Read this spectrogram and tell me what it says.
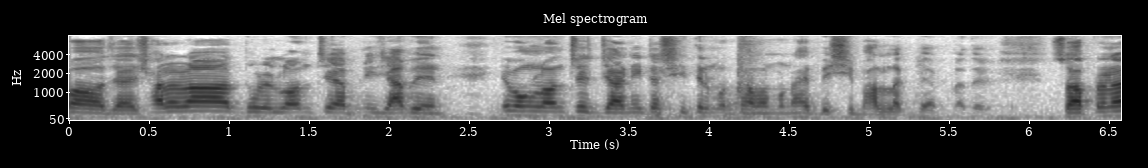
পাওয়া যায়। সারা রাত ধরে লঞ্চে আপনি যাবেন এবং লঞ্চের জার্নিটা শীতের মধ্যে আমার মনে হয় বেশি ভালো লাগবে আপনাদের। সো আপনারা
